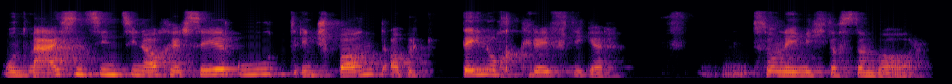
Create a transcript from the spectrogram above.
Und meistens sind sie nachher sehr gut entspannt, aber dennoch kräftiger. so nehme ich das dann wahr.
